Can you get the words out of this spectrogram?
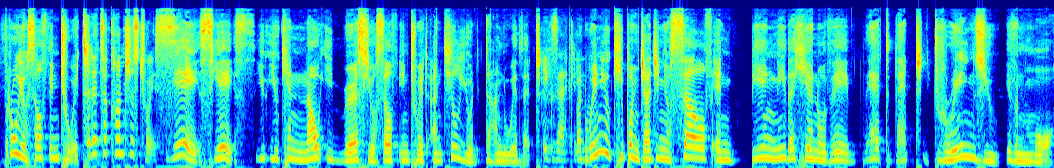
throw yourself into it. But it's a conscious choice. Yes, yes. You, you can now immerse yourself into it until you're done with it. Exactly. But when you keep on judging yourself and being neither here nor there, that that drains you even more.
